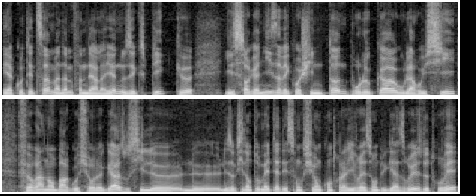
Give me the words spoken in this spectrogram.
Et à côté de ça, Madame von der Leyen nous explique qu'il s'organise avec Washington pour le cas où la Russie ferait un embargo sur le gaz ou si les Occidentaux mettaient des sanctions contre la livraison du gaz russe, de trouver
